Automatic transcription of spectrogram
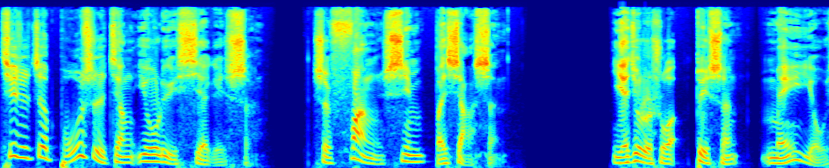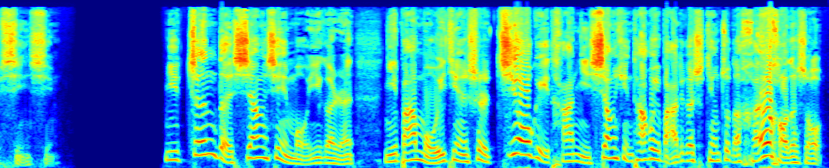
其实这不是将忧虑卸给神，是放心不下神，也就是说对神没有信心。你真的相信某一个人，你把某一件事交给他，你相信他会把这个事情做得很好的时候，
